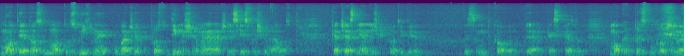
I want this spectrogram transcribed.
Мога да ядоса, мога да усмихне, обаче ако просто дигнеш рамене, значи не си е свършил работата. Така че аз нямам нищо против да, да съм такова, да, как се казва, мокър през в ухото на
